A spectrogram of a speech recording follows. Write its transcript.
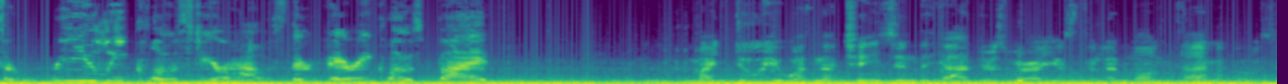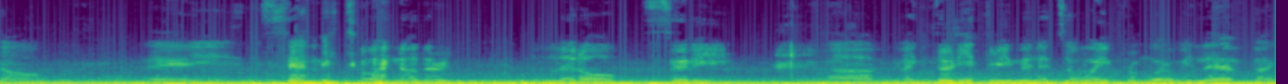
Stations are really close to your house. They're very close, but... My DUI was not changing the address where I used to live a long time ago, so they sent me to another little city, uh, like 33 minutes away from where we live, but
